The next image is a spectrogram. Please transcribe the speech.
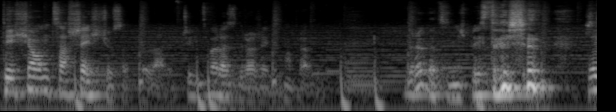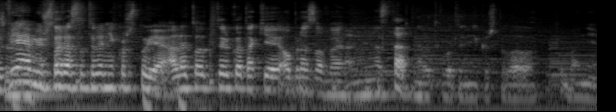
1600 dolarów, czyli dwa razy drożej tak naprawdę. Drogo co niż PlayStation. Wiem, już teraz to tyle nie kosztuje, ale to tylko takie obrazowe. Ale na start nawet chyba tyle nie kosztowało. Chyba nie.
